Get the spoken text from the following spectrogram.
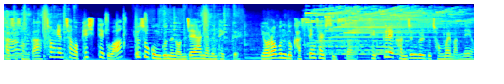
자수성가 청년 창업 해시태그와 효소 공구는 언제 하냐는 댓글. 여러분도 갓생 살 수 있어요. 댓글에 간증글도 정말 많네요.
